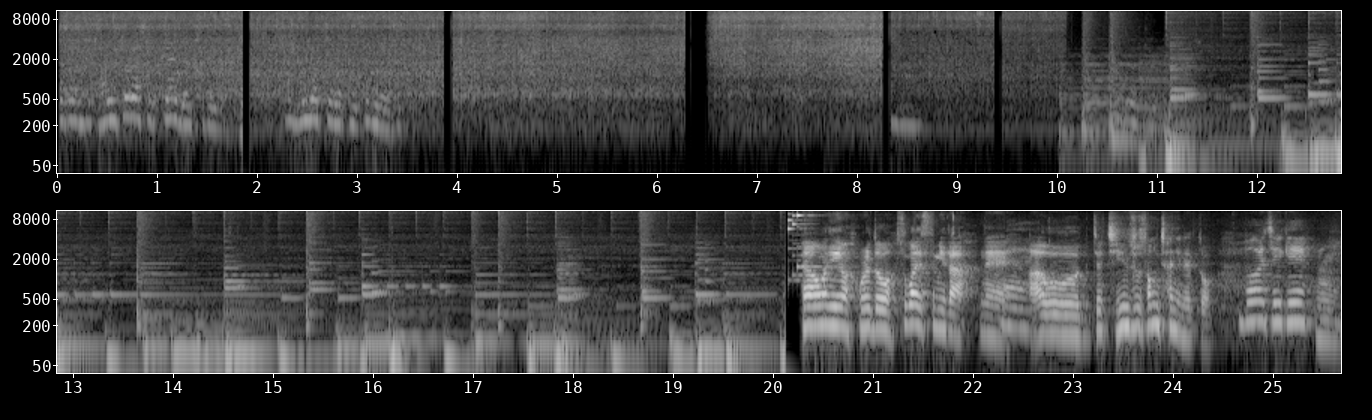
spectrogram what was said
그래서 이제 덜 쫄았을 때 멸치를 넣어. 물엿도 이렇게 좀 넣어줘. 네, 어머니 오늘도 수고하셨습니다. 네. 네. 아우 진수성찬이네 또. 뭐 저기 음.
